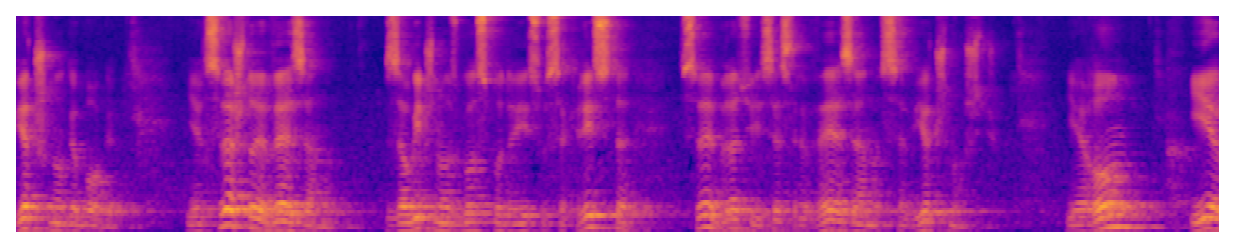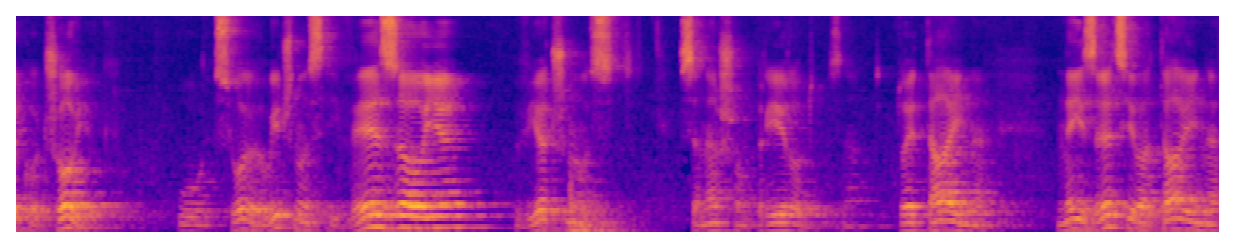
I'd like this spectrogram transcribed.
vječnog Boga, jer sve što je vezano za ličnost gospoda Isusa Hrista, sve je, braće i sestre, vezano sa vječnošću. Jer on, iako čovjek, u svojoj ličnosti vezao je vječnost sa našom prirodom, znate. To je tajna, neizreciva tajna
